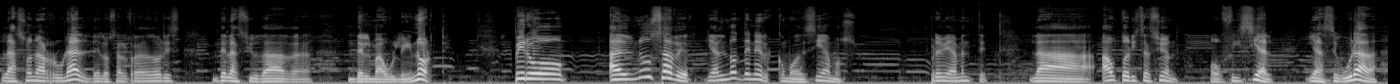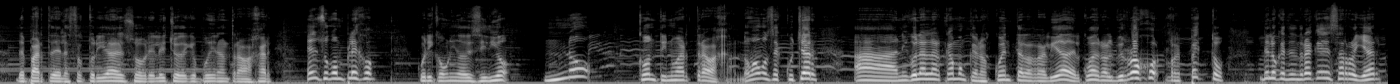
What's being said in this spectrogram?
la zona rural de los alrededores de la ciudad eh, del Maule Norte. Pero al no saber y al no tener, como decíamos previamente, la autorización oficial y asegurada de parte de las autoridades sobre el hecho de que pudieran trabajar en su complejo, Curicó Unido decidió no continuar trabajando. Vamos a escuchar a Nicolás Larcamón que nos cuenta la realidad del cuadro albirrojo respecto de lo que tendrá que desarrollar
